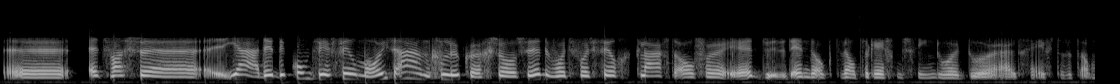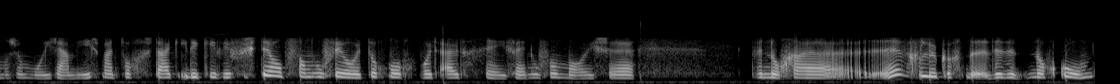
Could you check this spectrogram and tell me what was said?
Eh, het was, eh, ja, er, komt weer veel moois aan, gelukkig. Zoals, hè, er wordt, wordt veel geklaagd over, d- en ook wel terecht misschien door, door uitgevers, dat het allemaal zo moeizaam is. Maar toch sta ik iedere keer weer versteld van hoeveel er toch nog wordt uitgegeven en hoeveel moois eh, we nog, eh, hè, gelukkig nog komt.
